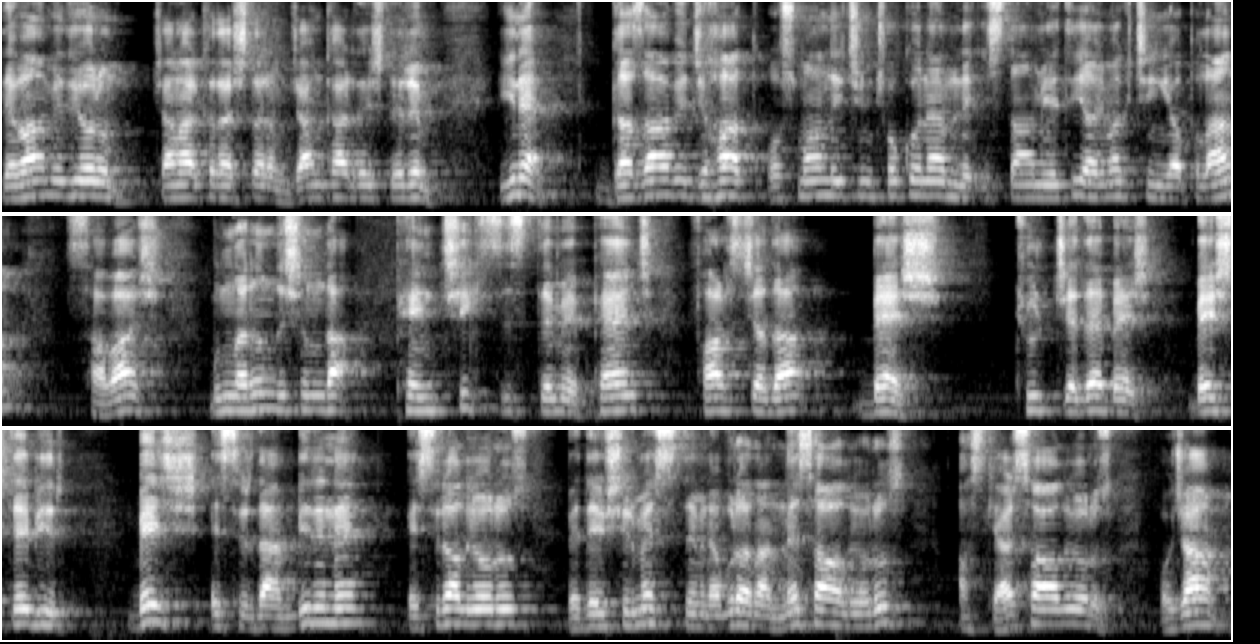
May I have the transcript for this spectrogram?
Devam ediyorum can arkadaşlarım, can kardeşlerim. Yine gaza ve cihat Osmanlı için çok önemli. İslamiyet'i yaymak için yapılan savaş. Bunların dışında pençik sistemi. Penç Farsçada 5, Türkçe'de 5. 5'te 1. 5 esirden birini esir alıyoruz ve devşirme sistemine buradan ne sağlıyoruz? Asker sağlıyoruz. Hocam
